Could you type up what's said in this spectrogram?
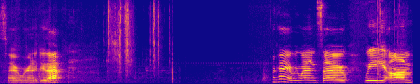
So we're going to do that. Okay everyone, so we um,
